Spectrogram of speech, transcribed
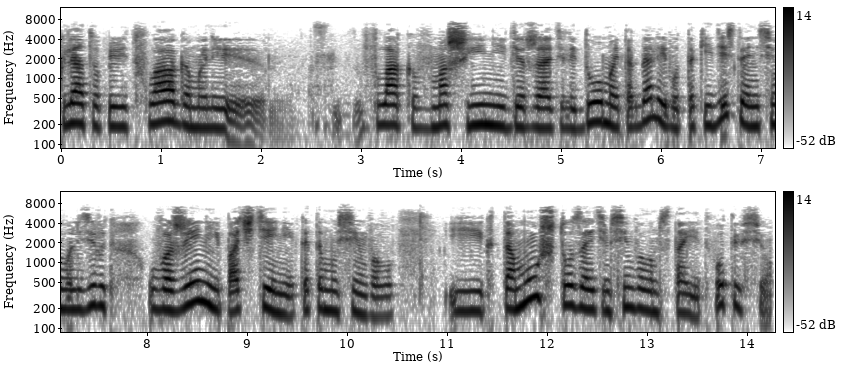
клятва перед флагом или флаг в машине держать или дома и так далее. И вот такие действия, они символизируют уважение и почтение к этому символу и к тому, что за этим символом стоит. Вот и все.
